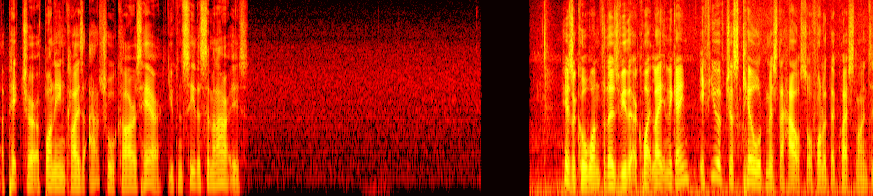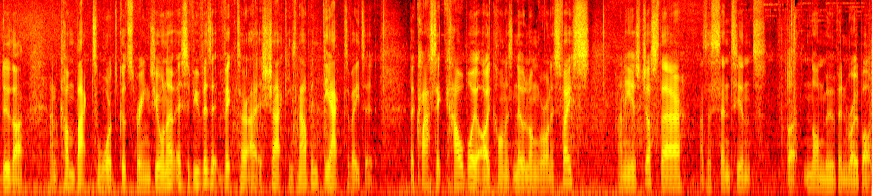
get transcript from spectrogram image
A picture of Bonnie and Clyde's actual car is here. You can see the similarities. Here's a cool one for those of you that are quite late in the game. If you have just killed Mr. House or followed the quest line to do that and come back towards Goodsprings, you'll notice if you visit Victor at his shack, he's now been deactivated. The classic cowboy icon is no longer on his face, and he is just there as a sentient but non-moving robot.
